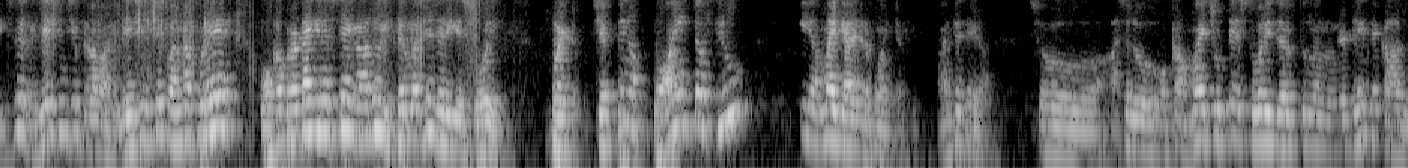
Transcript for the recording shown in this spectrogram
it's a relationship drama relationship అన్నప్పుడే ఒక ప్రొటాగినిస్టే కాదు ఇద్దరి మధ్య జరిగే స్టోరీ బట్ చెప్పిన పాయింట్ ఆఫ్ వ్యూ ఈ అమ్మాయి క్యారెక్టర్ పాయింట్ ఆఫ్ వ్యూ అంతే తేడా. సో అసలు ఒక అమ్మాయి చుట్టే స్టోరీ జరుగుతుందని ఉన్నట్టయితే కాదు.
